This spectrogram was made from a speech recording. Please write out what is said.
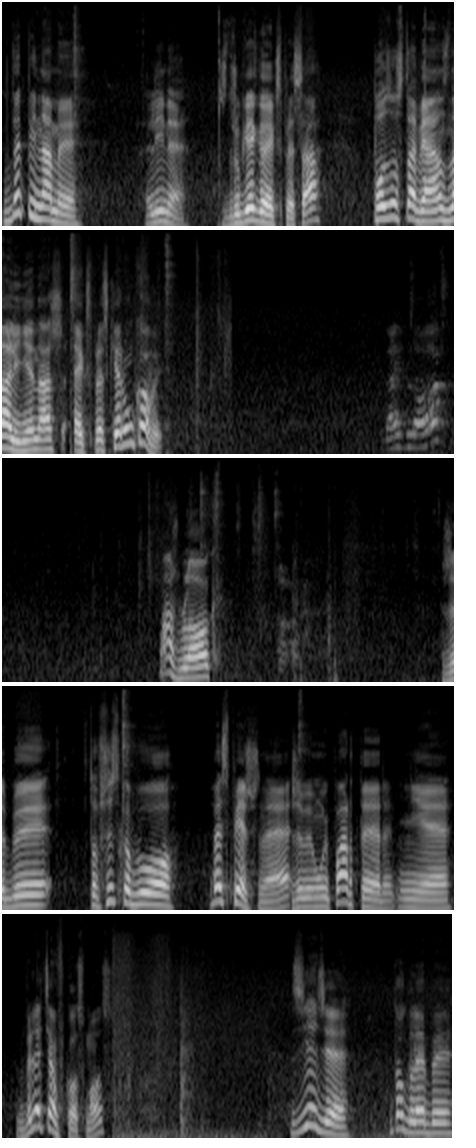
Wypinamy linę z drugiego ekspresa, pozostawiając na linie nasz ekspres kierunkowy. Daj blok. Masz blok. Żeby to wszystko było bezpieczne, żeby mój partner nie wyleciał w kosmos, zjedzie do gleby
